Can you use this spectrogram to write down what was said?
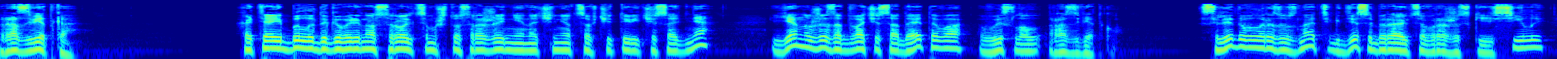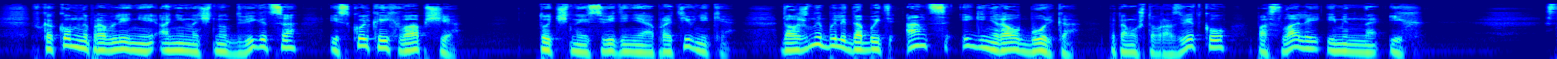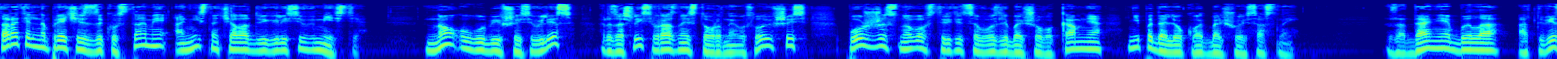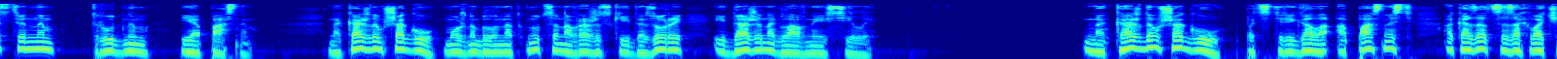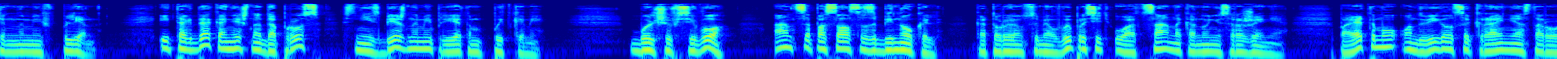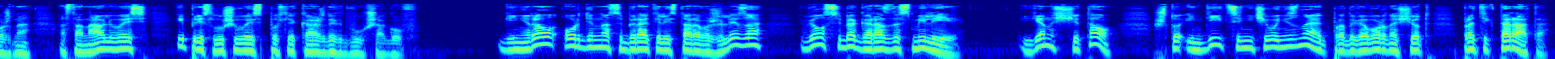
Разведка. Хотя и было договорено с Рольцем, что сражение начнется в 4 часа дня, Ян уже за два часа до этого выслал разведку. Следовало разузнать, где собираются вражеские силы, в каком направлении они начнут двигаться и сколько их вообще. Точные сведения о противнике должны были добыть Анц и генерал Борько, потому что в разведку послали именно их. Старательно прячась за кустами, они сначала двигались вместе, но, углубившись в лес, разошлись в разные стороны, условившись позже снова встретиться возле большого камня неподалеку от большой сосны. Задание было ответственным, трудным и опасным. На каждом шагу можно было наткнуться на вражеские дозоры и даже на главные силы. На каждом шагу подстерегала опасность оказаться захваченными в плен. И тогда, конечно, допрос с неизбежными при этом пытками. Больше всего Анц опасался за бинокль, который он сумел выпросить у отца накануне сражения. Поэтому он двигался крайне осторожно, останавливаясь и прислушиваясь после каждых двух шагов. Генерал Ордена Собирателей Старого Железа вел себя гораздо смелее, Ян считал, что индейцы ничего не знают про договор насчет протектората,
